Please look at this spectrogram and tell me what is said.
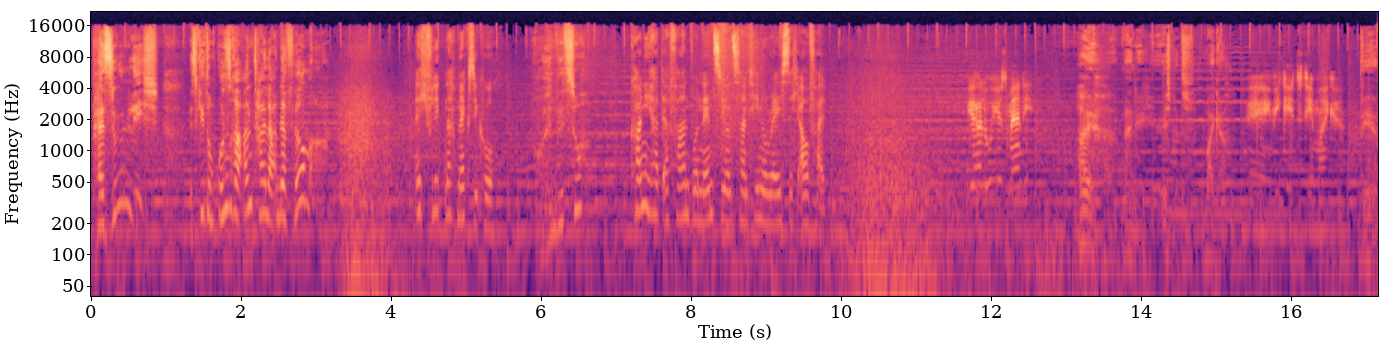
Persönlich. Es geht um unsere Anteile an der Firma. Ich flieg nach Mexiko. Wohin willst du? Conny hat erfahren, wo Nancy und Santino Reyes sich aufhalten. Ja, hallo, hier ist Mandy. Hi, Mandy. Ich bin's, Michael. Hey, wie geht's dir, Michael? Wir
